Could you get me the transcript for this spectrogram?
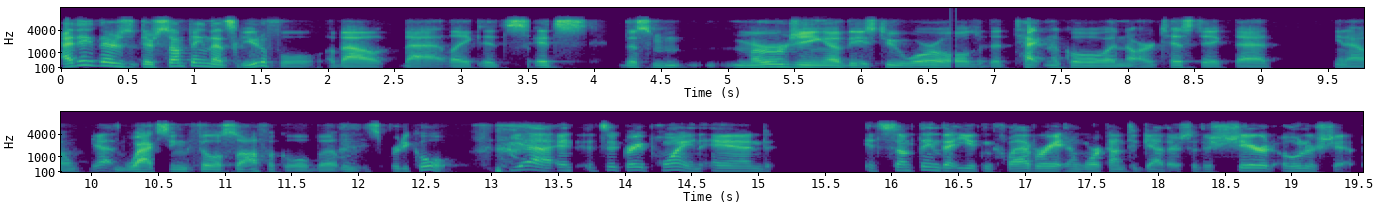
I think there's there's something that's beautiful about that. Like, it's it's this m- merging of these two worlds, the technical and the artistic. That you know, Yeah. waxing philosophical, but it's pretty cool. yeah, and it's a great point, and it's something that you can collaborate and work on together. So there's shared ownership.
